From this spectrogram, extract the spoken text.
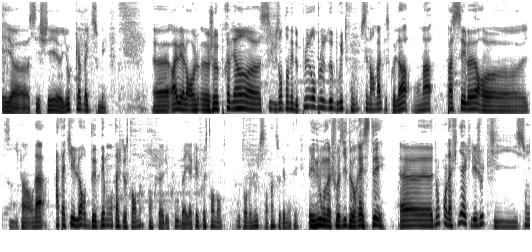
et euh, c'est chez euh, Yoka Baitsume. Euh, ouais, oui, alors euh, je préviens euh, si vous entendez de plus en plus de bruit de fond, c'est normal parce que là, on a passé l'heure euh, qui enfin, on a attaqué l'heure de démontage de stands. Donc euh, du coup, bah il y a quelques stands autour de nous qui sont en train de se démonter. Et nous, on a choisi de rester. Euh, donc on a fini avec les jeux qui sont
